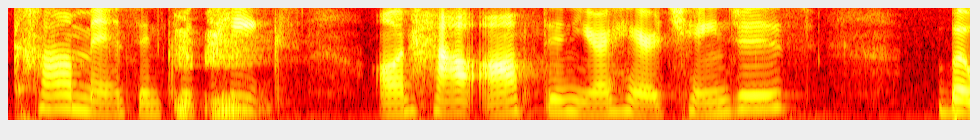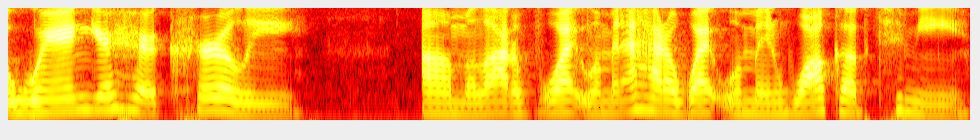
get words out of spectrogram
comments and critiques on how often your hair changes but wearing your hair curly, um, a lot of white women. I had a white woman walk up to me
